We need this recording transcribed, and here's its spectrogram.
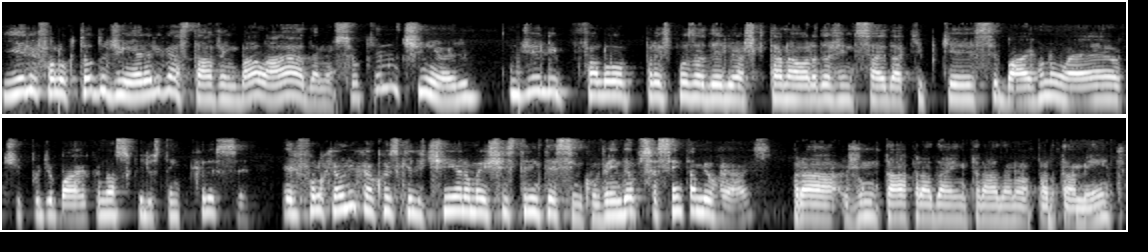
E ele falou que todo o dinheiro ele gastava em balada, não sei o que, não tinha. Ele, um dia ele falou para a esposa dele: Acho que está na hora da gente sair daqui, porque esse bairro não é o tipo de bairro que nossos filhos têm que crescer. Ele falou que a única coisa que ele tinha era uma X35. Vendeu por 60 mil reais para juntar para dar entrada no apartamento.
